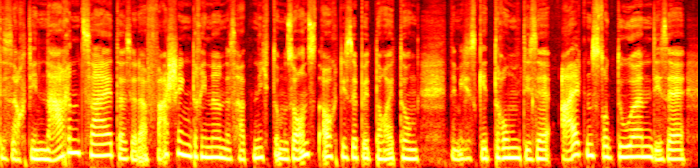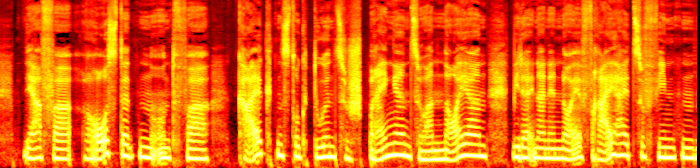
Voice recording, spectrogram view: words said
Das ist auch die Narrenzeit, also der Fasching drinnen. Das hat nicht umsonst auch diese Bedeutung. Nämlich es geht darum, diese alten Strukturen, diese ja verrosteten und verkalkten Strukturen zu sprengen, zu erneuern, wieder in eine neue Freiheit zu finden,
